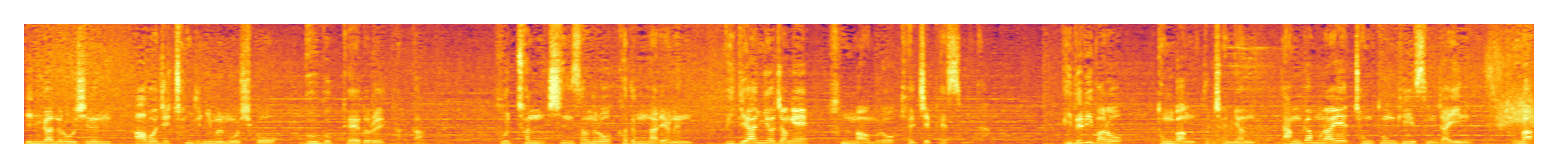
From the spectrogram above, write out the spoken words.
인간으로 오시는 아버지 천주님을 모시고 무국 대도를 닦아 후천 신선으로 거듭나려는 위대한 여정에 한 마음으로 결집했습니다. 이들이 바로 동방 9천년 난가문화의 정통 계승자인 동학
